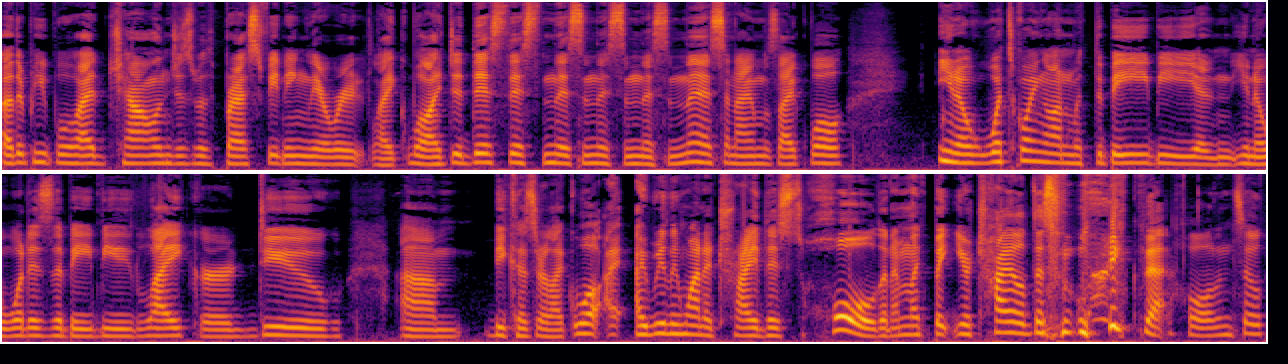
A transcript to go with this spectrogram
other people who had challenges with breastfeeding, they were like, well, I did this, this, and this, and this, and this, and this. And I was like, well, you know what's going on with the baby and you know what does the baby like or do um, because they're like well I, I really want to try this hold and i'm like but your child doesn't like that hold and so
